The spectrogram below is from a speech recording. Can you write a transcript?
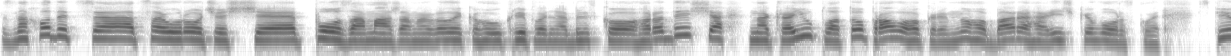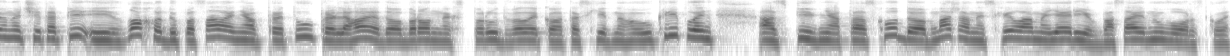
Знаходиться це урочище поза межами великого укріплення Більського городища на краю плато правого корінного берега річки Ворскли. З півночі та пі... і з заходу поселення впритул прилягає до оборонних споруд великого та східного укріплень, а з півдня та сходу обмежений схилами ярів басейну Ворскли.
